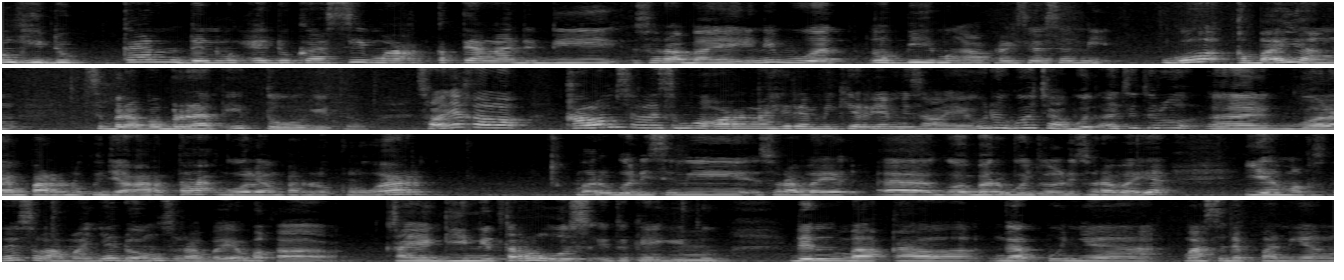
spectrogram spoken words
menghidupkan dan mengedukasi market yang ada di Surabaya ini buat lebih mengapresiasi nih gue kebayang seberapa berat itu gitu soalnya kalau kalau misalnya semua orang akhirnya mikirnya misalnya udah gue cabut aja dulu eh, gue lempar dulu ke Jakarta gue lempar dulu keluar baru gue di sini Surabaya eh, gue baru gue jual di Surabaya ya maksudnya selamanya dong Surabaya bakal kayak gini terus itu kayak gitu dan bakal nggak punya masa depan yang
